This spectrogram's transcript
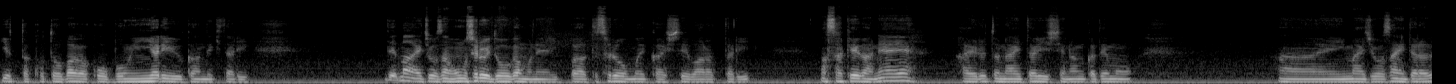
言った言葉がこうぼんやり浮かんできたり。でまあいちごさん面白い動画もねいっぱいあってそれを思い返して笑ったり、まあ、酒がね入ると泣いたりしてなんかでも今いちごさんいたら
